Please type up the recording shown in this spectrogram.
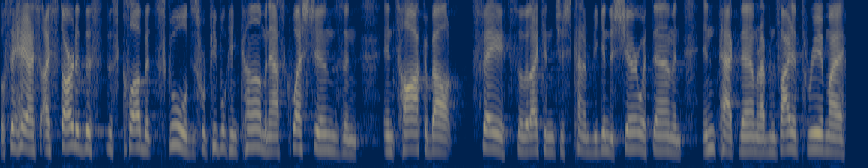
They'll say, hey, I, I, started this, this club at school just where people can come and ask questions and, and talk about faith so that I can just kind of begin to share with them and impact them. And I've invited three of my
